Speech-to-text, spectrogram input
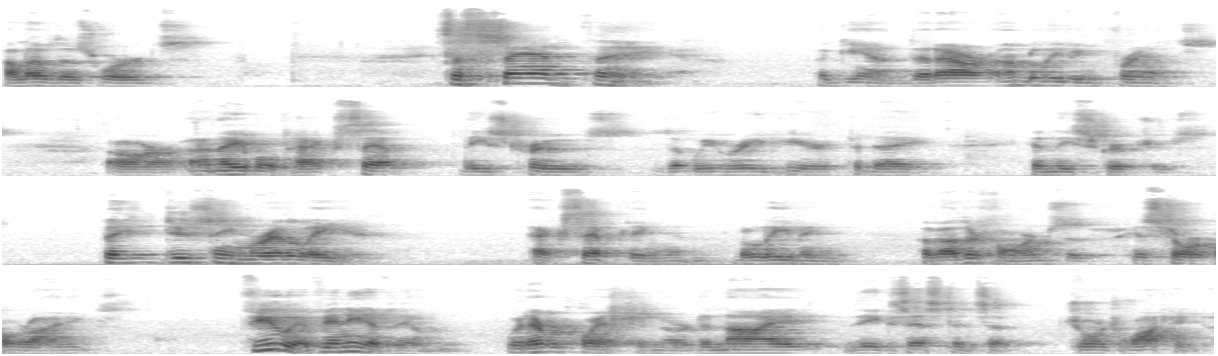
I love those words. It's a sad thing, again, that our unbelieving friends are unable to accept these truths that we read here today in these scriptures. They do seem readily accepting and believing of other forms of historical writings. Few, if any of them, would ever question or deny the existence of George Washington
